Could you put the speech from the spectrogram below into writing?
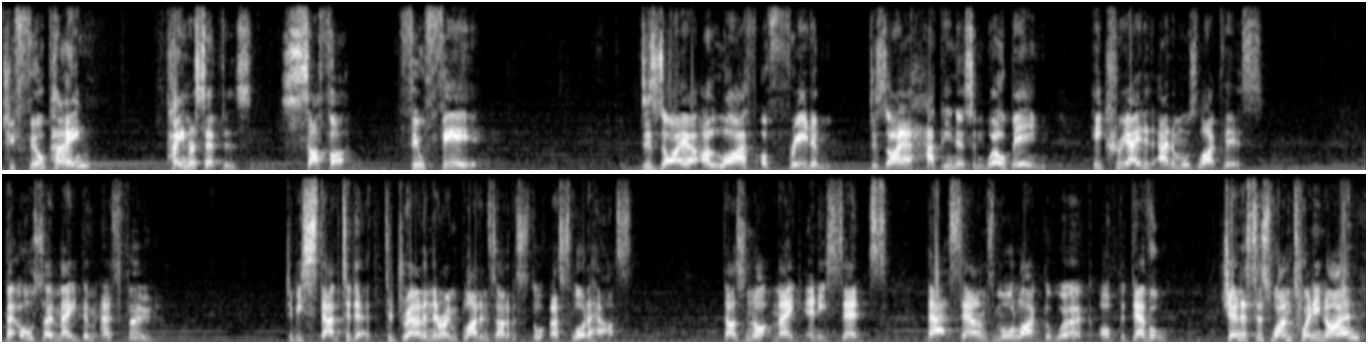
to feel pain, pain receptors, suffer, feel fear, desire a life of freedom, desire happiness and well being? He created animals like this, but also made them as food to be stabbed to death, to drown in their own blood inside of a, a slaughterhouse does not make any sense. That sounds more like the work of the devil. Genesis 1:29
